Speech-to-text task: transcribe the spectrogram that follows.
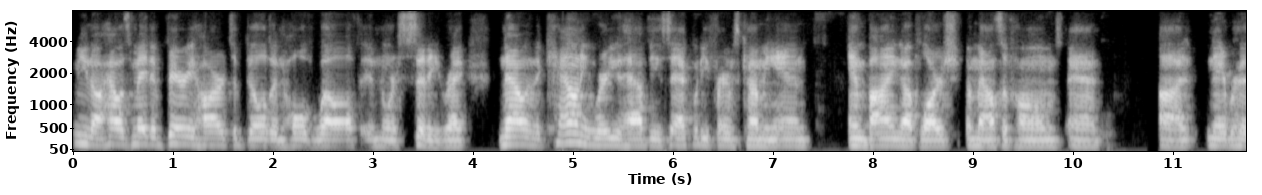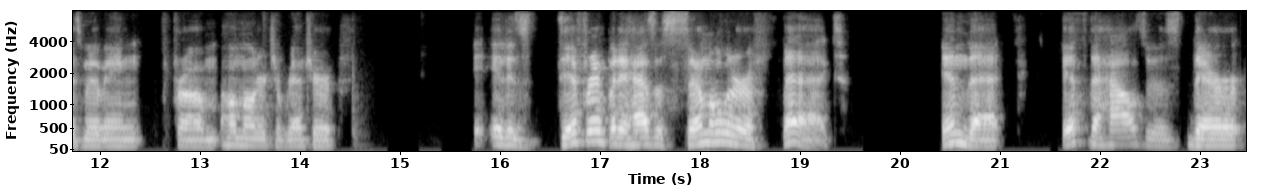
you know how it's made it very hard to build and hold wealth in North City, right? Now in the county where you have these equity firms coming in and buying up large amounts of homes and uh, neighborhoods moving from homeowner to renter, it, it is different, but it has a similar effect in that if the houses there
